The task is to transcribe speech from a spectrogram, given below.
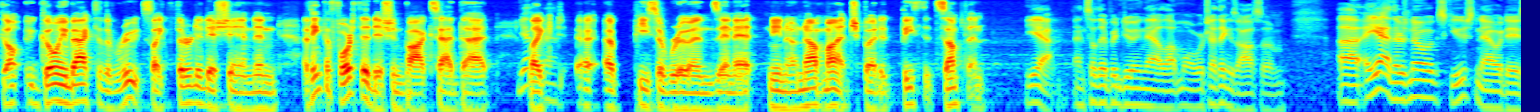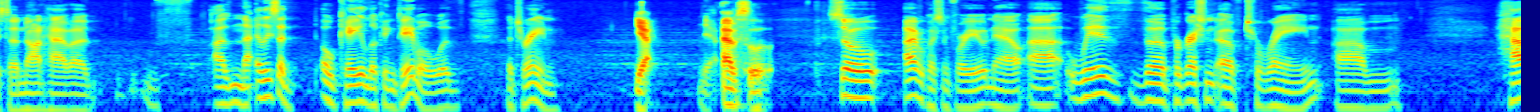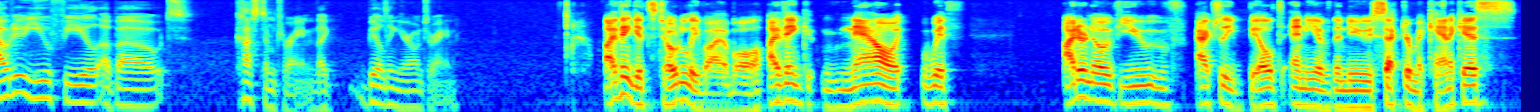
go, going back to the roots, like third edition, and I think the fourth edition box had that, Yeah, like A, a piece of ruins in it. You know, not much, but at least it's something. Yeah, and so they've been doing that a lot more, which I think is awesome. Uh, yeah, there's no excuse nowadays to not have a, a at least a okay looking table with the terrain. Yeah, Yeah. absolutely. So I have a question for you now. Uh, with the progression of terrain, um, how do you feel about custom terrain, like building your own terrain? I think it's totally viable. I think now with I don't know if you've actually built any of the new Sector Mechanicus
